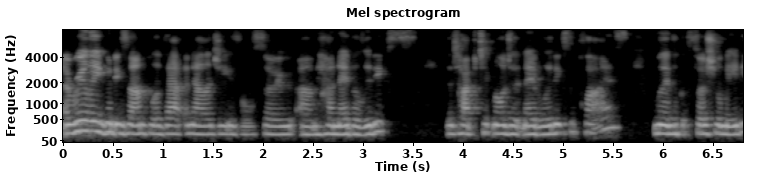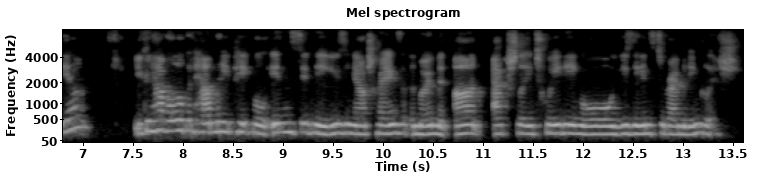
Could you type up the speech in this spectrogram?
A really good example of that analogy is also um, how neighbourlytics the type of technology that Neighbourlytics applies. When they look at social media, you can have a look at how many people in Sydney using our trains at the moment aren't actually tweeting or using Instagram in English.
